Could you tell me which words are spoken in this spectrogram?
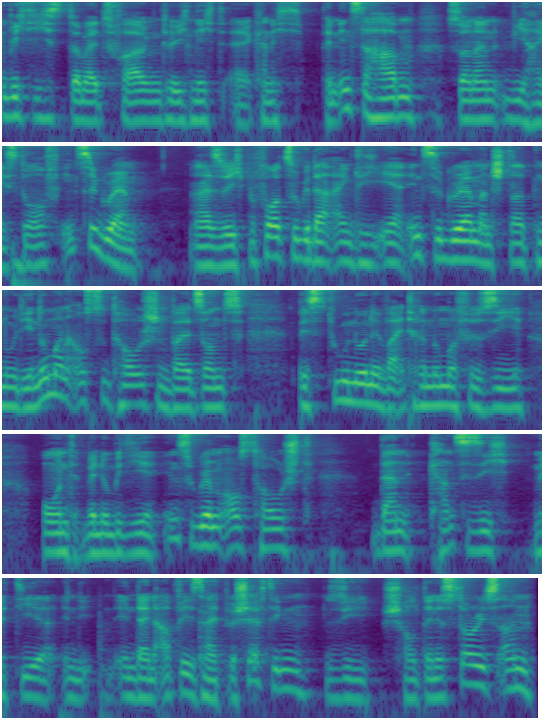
wichtig ist dabei zu fragen natürlich nicht, äh, kann ich dein Insta haben, sondern wie heißt du auf Instagram? Also ich bevorzuge da eigentlich eher Instagram, anstatt nur die Nummern auszutauschen, weil sonst bist du nur eine weitere Nummer für sie und wenn du mit ihr Instagram austauscht, dann kann sie sich mit dir in, die, in deiner Abwesenheit beschäftigen. Sie schaut deine Stories an,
